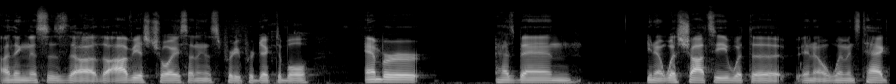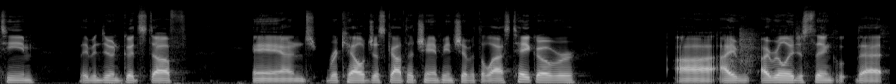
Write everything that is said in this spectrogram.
I think this is the the obvious choice. I think this is pretty predictable. Ember has been, you know, with Shotzi with the you know women's tag team. They've been doing good stuff, and Raquel just got the championship at the last takeover. Uh, I I really just think that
